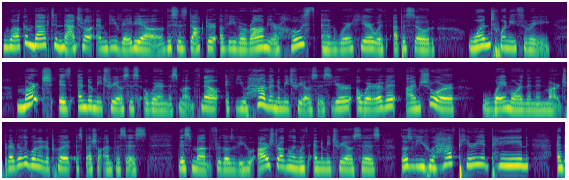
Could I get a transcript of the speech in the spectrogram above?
Welcome back to Natural MD Radio. This is Dr. Aviva Romm, your host, and we're here with episode 123. March is Endometriosis Awareness Month. Now, if you have endometriosis, you're aware of it, I'm sure, way more than in March. But I really wanted to put a special emphasis this month for those of you who are struggling with endometriosis, those of you who have period pain and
